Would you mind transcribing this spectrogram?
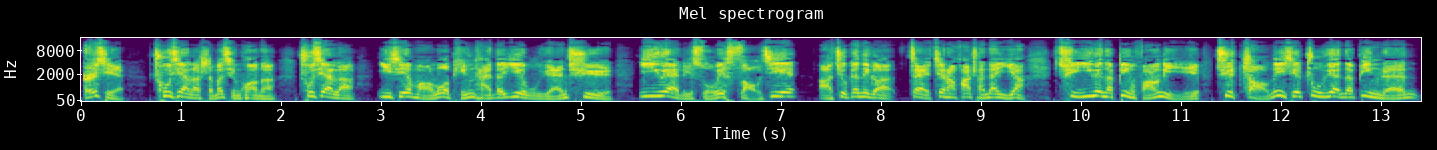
而且。出现了什么情况呢？出现了一些网络平台的业务员去医院里所谓扫街啊，就跟那个在街上发传单一样，去医院的病房里去找那些住院的病人，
